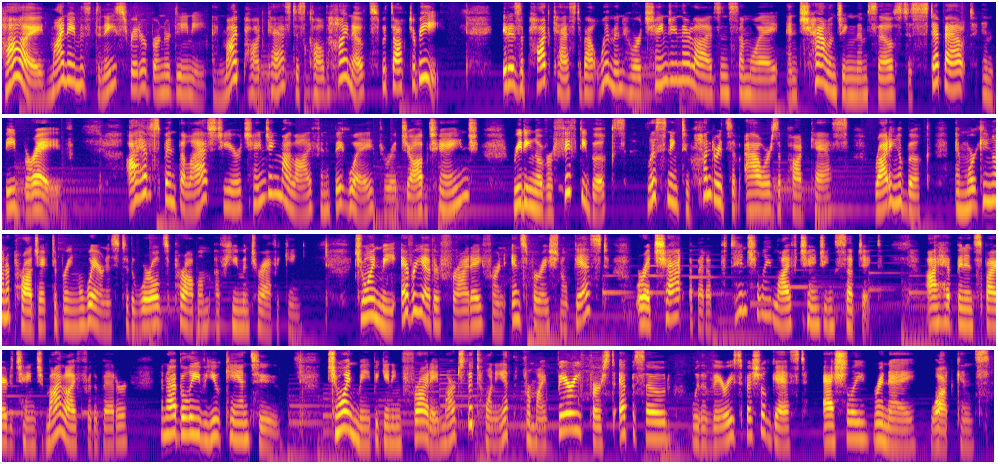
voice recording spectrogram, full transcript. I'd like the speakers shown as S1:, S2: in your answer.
S1: Hi, my name is Denise Ritter Bernardini, and my podcast is called High Notes with Dr. B. It is a podcast about women who are changing their lives in some way and challenging themselves to step out and be brave. I have spent the last year changing my life in a big way through a job change, reading over 50 books, listening to hundreds of hours of podcasts, writing a book, and working on a project to bring awareness to the world's problem of human trafficking. Join me every other Friday for an inspirational guest or a chat about a potentially life changing subject. I have been inspired to change my life for the better, and I believe you can too. Join me beginning Friday, March the 20th, for my very first episode with a very special guest, Ashley Renee Watkins.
